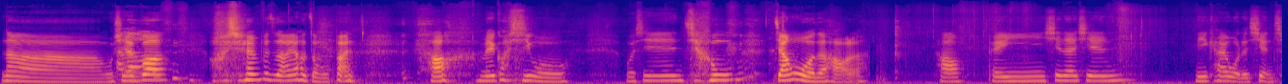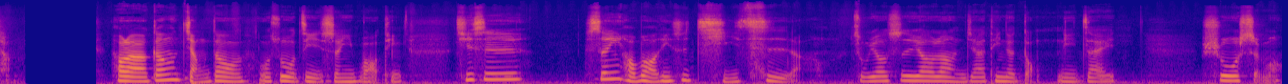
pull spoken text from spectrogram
那我现在不知道，我现在不知道要怎么办。好，没关系，我我先讲 讲我的好了。好，裴姨现在先离开我的现场。好啦，刚刚讲到我说我自己声音不好听，其实声音好不好听是其次啊，主要是要让人家听得懂你在说什么。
